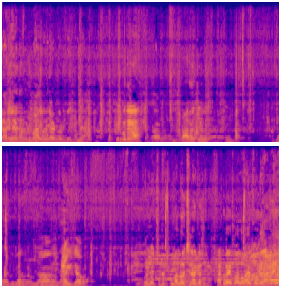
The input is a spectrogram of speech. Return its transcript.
రాజేంద్ర భారీ మెజార్టీ మళ్ళీ వచ్చినాక. అటువైపు వాళ్ళ వైపు ఉంటుంది అటు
